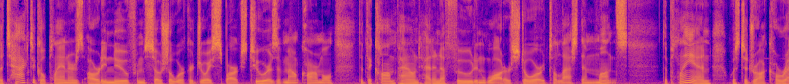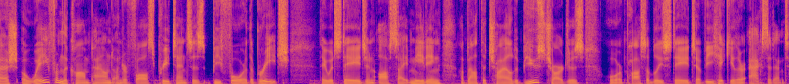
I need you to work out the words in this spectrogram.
The tactical planners already knew from social worker Joyce Sparks' tours of Mount Carmel that the compound had enough food and water stored to last them months. The plan was to draw Koresh away from the compound under false pretenses before the breach. They would stage an offsite meeting about the child abuse charges or possibly stage a vehicular accident.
